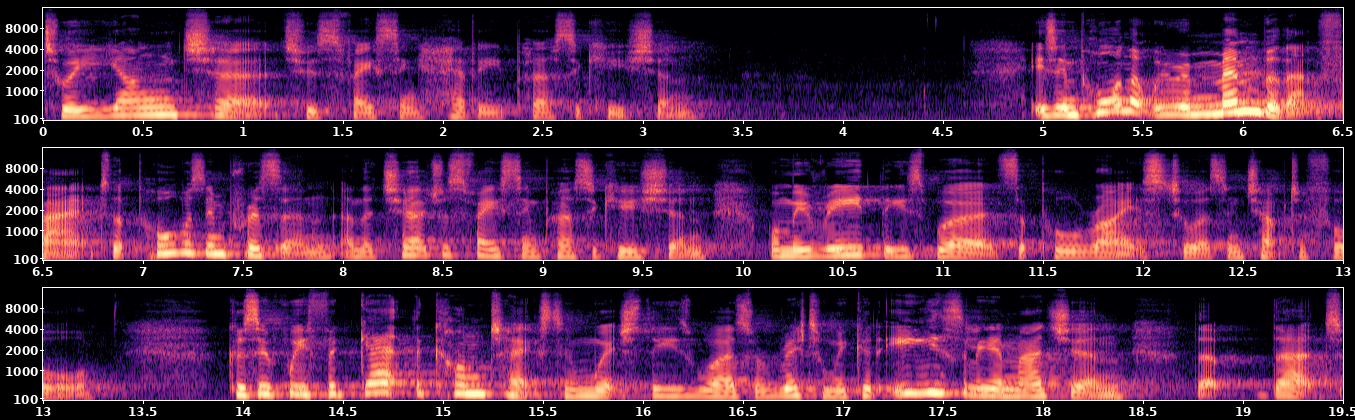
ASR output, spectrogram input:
to a young church who's facing heavy persecution. It's important that we remember that fact that Paul was in prison and the church was facing persecution when we read these words that Paul writes to us in chapter 4. Because if we forget the context in which these words were written, we could easily imagine that, that,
